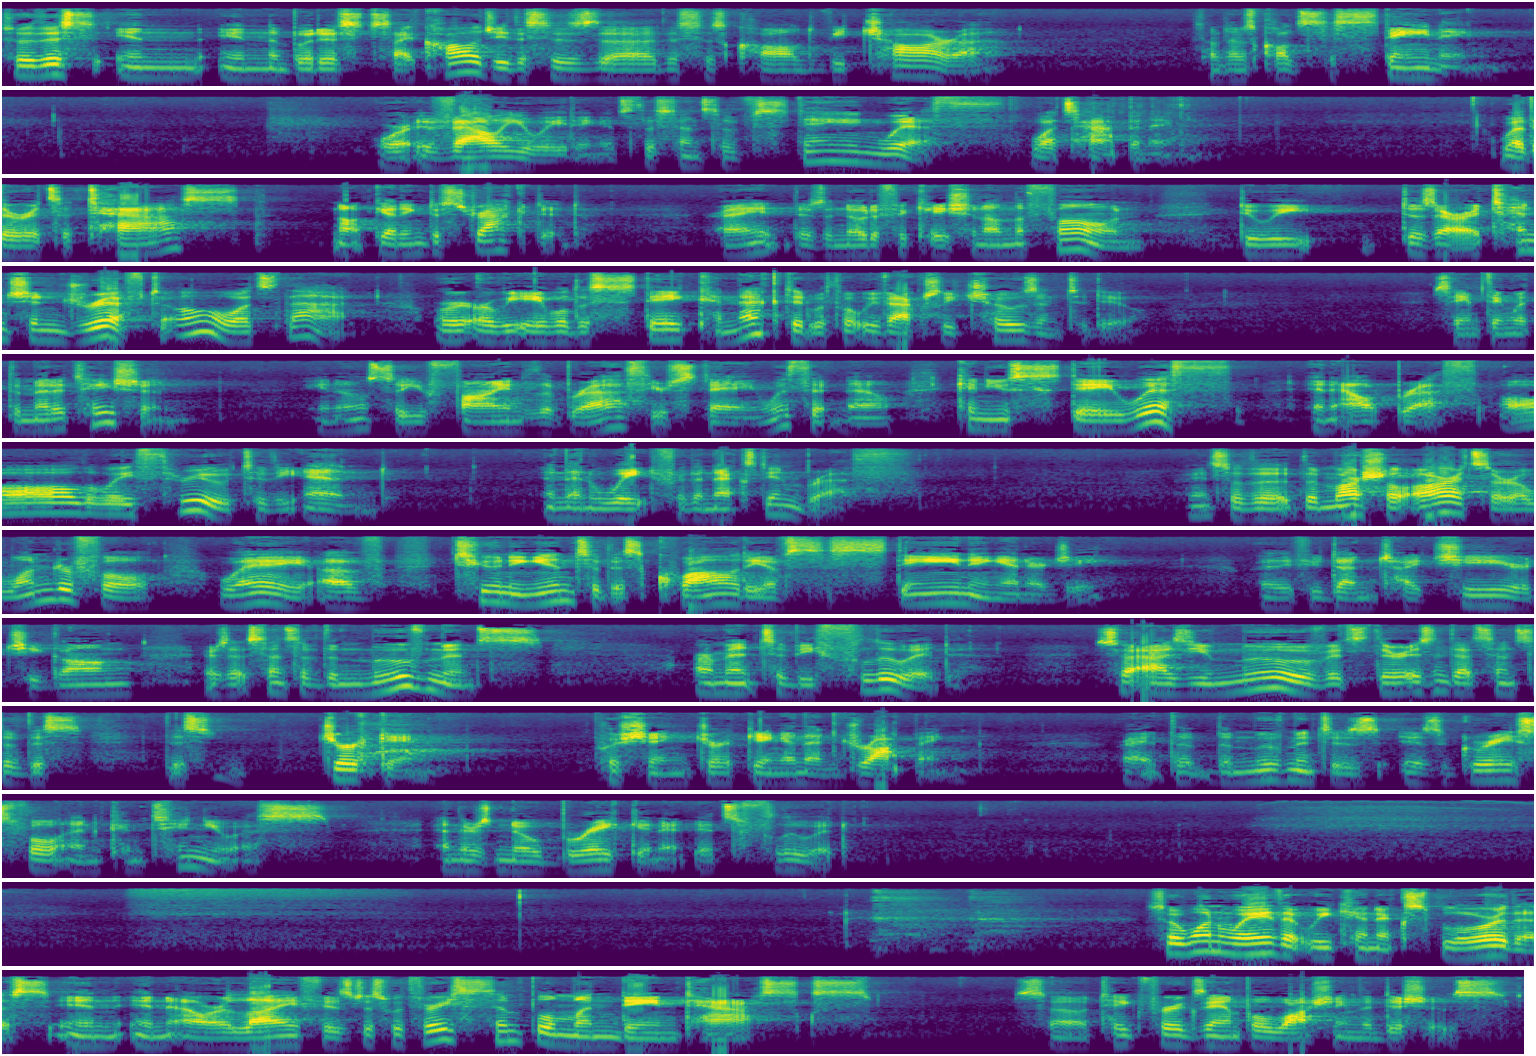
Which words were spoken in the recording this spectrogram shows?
So this in in the Buddhist psychology, this is uh, this is called vichara, sometimes called sustaining or evaluating. It's the sense of staying with what's happening. Whether it's a task, not getting distracted, right? There's a notification on the phone. Do we does our attention drift? Oh, what's that? Or are we able to stay connected with what we've actually chosen to do? Same thing with the meditation. You know, so you find the breath, you're staying with it now. Can you stay with an out breath all the way through to the end and then wait for the next in breath? Right? So the, the martial arts are a wonderful way of tuning into this quality of sustaining energy. If you've done Tai Chi or Qigong, there's that sense of the movements are meant to be fluid so as you move, it's there isn't that sense of this this jerking, pushing, jerking, and then dropping. Right? The the movement is is graceful and continuous, and there's no break in it. It's fluid. So, one way that we can explore this in, in our life is just with very simple, mundane tasks. So, take for example washing the dishes.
